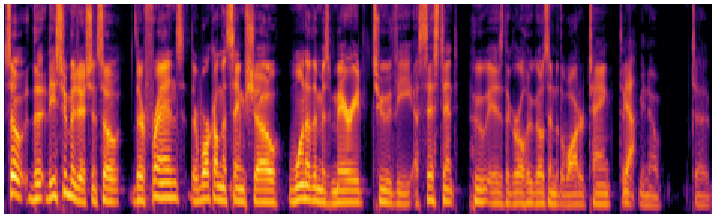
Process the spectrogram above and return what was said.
so the, these two magicians, so they're friends. They work on the same show. One of them is married to the assistant, who is the girl who goes into the water tank to, Yeah. you know, to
